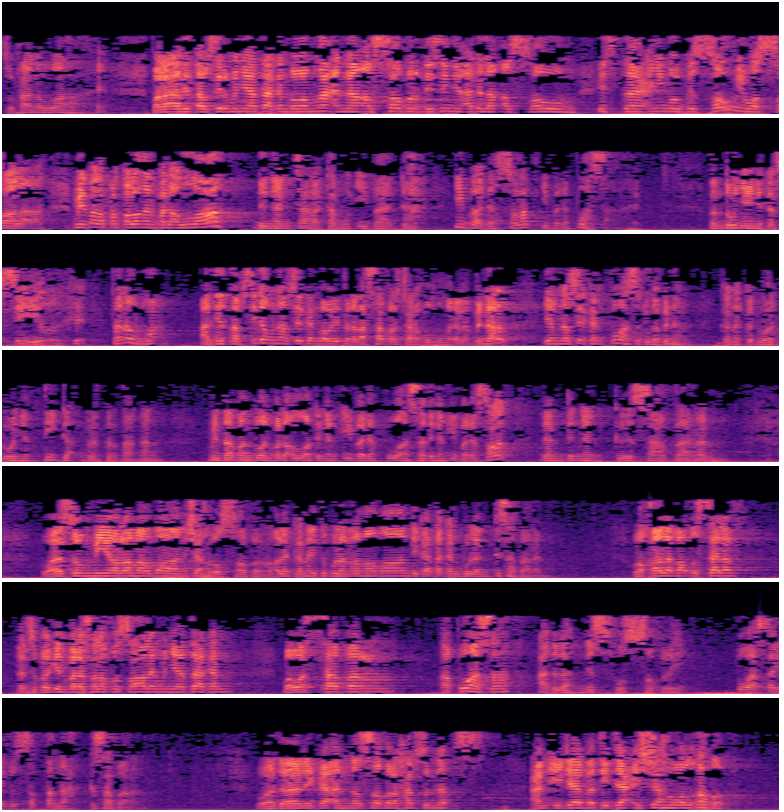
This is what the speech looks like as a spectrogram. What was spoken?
Subhanallah. Para ahli tafsir menyatakan bahwa makna as-sabr di sini adalah as-saum. Ista'inu bis-saumi was-salah. Mintalah pertolongan pada Allah dengan cara kamu ibadah. Ibadah salat, ibadah puasa. Tentunya ini tafsir tanawwu. Artinya tafsir yang menafsirkan bahwa itu adalah sabar secara umum adalah benar, yang menafsirkan puasa juga benar, karena kedua-duanya tidak bertentangan. Minta bantuan pada Allah dengan ibadah puasa, dengan ibadah salat, dan dengan kesabaran. Wa summiya Ramadan syahrus sabr. Oleh karena itu bulan Ramadan dikatakan bulan kesabaran. Wa qala salaf dan sebagian para salafus saleh menyatakan bahwa sabar puasa adalah nisfus sabri. Puasa itu setengah kesabaran. Wadhalika anna sabr hafsun nafs an ijabati da'i syahr wal ghadab.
